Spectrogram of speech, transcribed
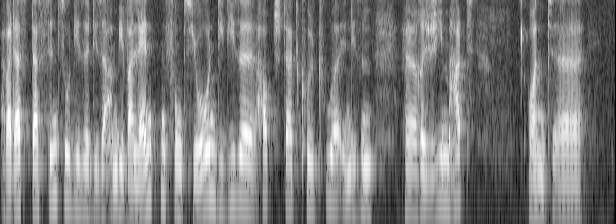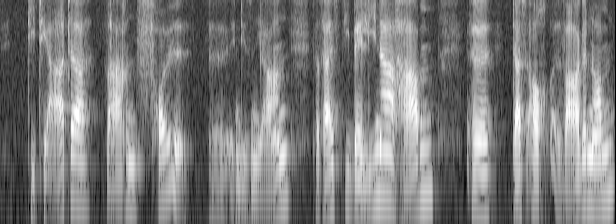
aber das, das sind so diese, diese ambivalenten Funktionen, die diese Hauptstadtkultur in diesem äh, Regime hat. Und äh, die Theater waren voll äh, in diesen Jahren. Das heißt, die Berliner haben äh, das auch wahrgenommen.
